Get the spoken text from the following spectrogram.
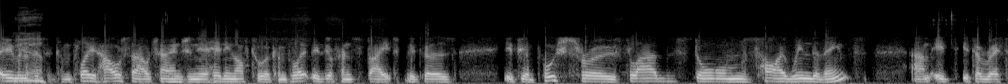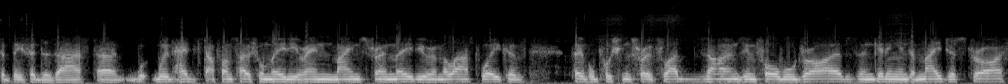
even yeah. if it's a complete wholesale change and you're heading off to a completely different state, because if you push through floods, storms, high wind events, um, it, it's a recipe for disaster. We've had stuff on social media and mainstream media in the last week of people pushing through flood zones in four-wheel drives and getting into major strife.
